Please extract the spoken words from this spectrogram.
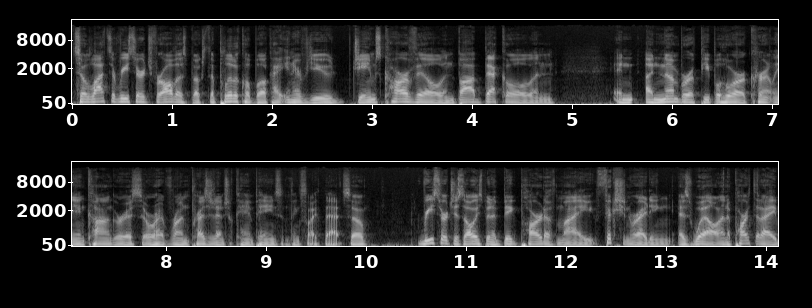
So lots of research for all those books. The political book, I interviewed James Carville and Bob Beckel and and a number of people who are currently in Congress or have run presidential campaigns and things like that. So research has always been a big part of my fiction writing as well, and a part that I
